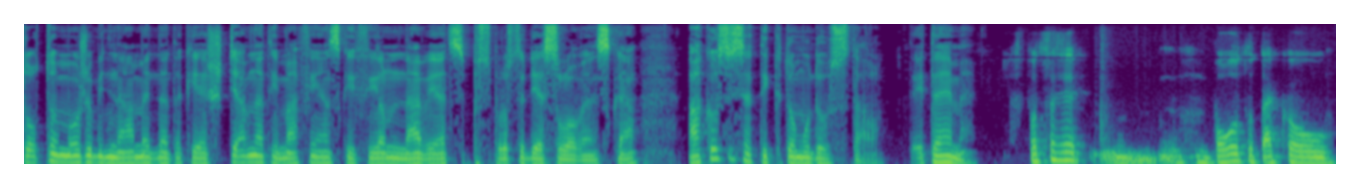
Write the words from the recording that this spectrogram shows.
Toto môže byť námed na taký šťavnatý mafiánsky film, naviac z prostredia Slovenska. Ako si sa ty k tomu dostal, tej téme? V podstate bolo to takou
